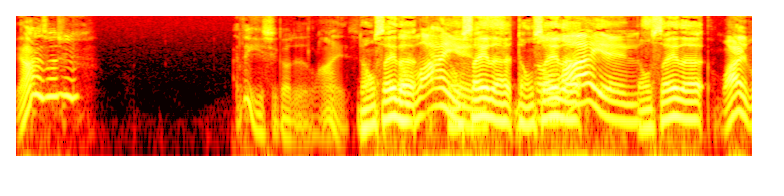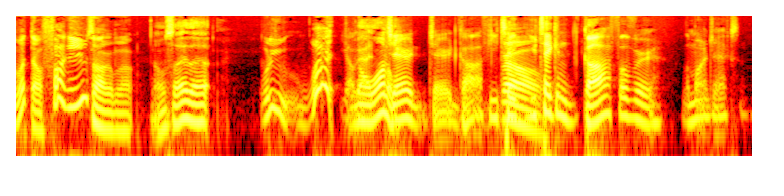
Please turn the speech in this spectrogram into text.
to be honest with you, I think he should go to the Lions. Don't say The that. Lions. Don't say that. Don't The say that. Lions. Don't say that. Why? What the fuck are you talking about? Don't say that. What do you? What? Y'all don't got want 'em. Jared Jared Goff. You take you taking Goff over Lamar Jackson?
